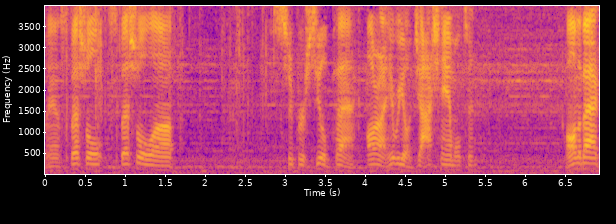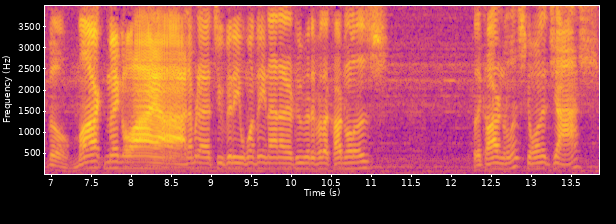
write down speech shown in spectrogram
Man, special, special, uh, super sealed pack. All right, here we go. Josh Hamilton. On the back, though, Mark McGwire. Number 250, 159 out of 250 for the Cardinals. For the Cardinals, going to Josh.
